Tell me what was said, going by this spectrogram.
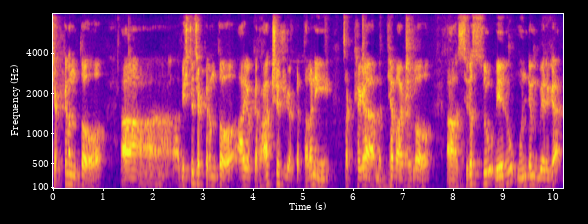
చక్రంతో విష్ణు చక్రంతో ఆ యొక్క రాక్షసు యొక్క తలని చక్కగా మధ్య భాగంలో ఆ శిరస్సు వేరు మొండెం వేరుగా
